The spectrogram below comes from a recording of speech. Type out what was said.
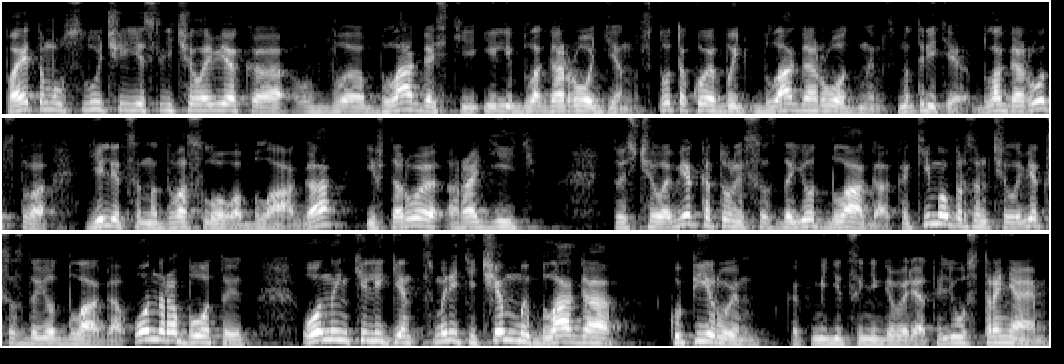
Поэтому в случае, если человек э, в благости или благороден, что такое быть благородным? Смотрите, благородство делится на два слова, благо и второе родить. То есть человек, который создает благо. Каким образом человек создает благо? Он работает, он интеллигент. Смотрите, чем мы благо купируем, как в медицине говорят, или устраняем.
